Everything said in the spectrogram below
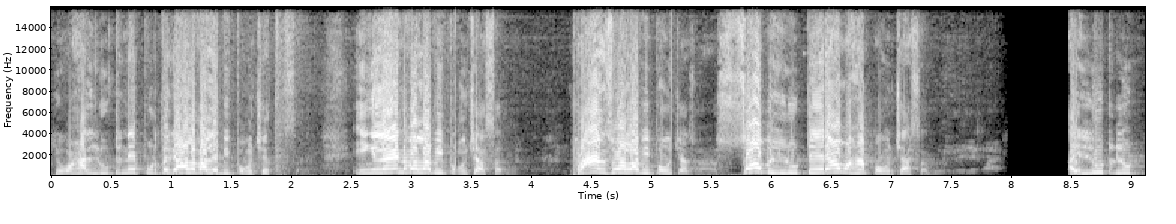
कि वहाँ लूटने पुर्तगाल वाले भी पहुँचे थे, सर। इंग्लैंड वाला भी पहुँचा सब फ्रांस वाला भी पहुँचा सब सब लुटेरा वहाँ पहुँचा सब आई लूट लूट,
